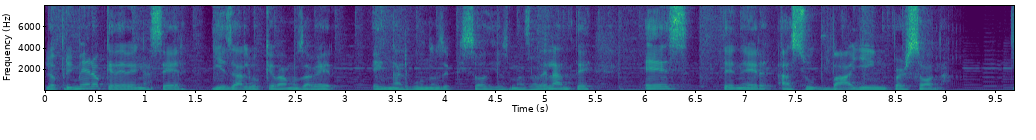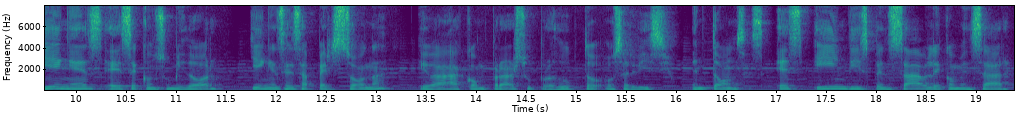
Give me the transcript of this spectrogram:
Lo primero que deben hacer, y es algo que vamos a ver en algunos episodios más adelante, es tener a su buying persona. ¿Quién es ese consumidor? ¿Quién es esa persona que va a comprar su producto o servicio? Entonces, es indispensable comenzar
